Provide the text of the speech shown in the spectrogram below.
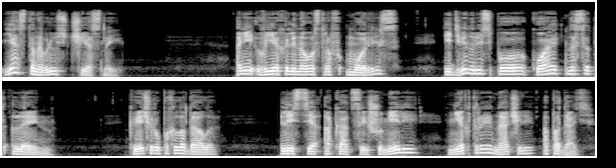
я становлюсь честной. Они въехали на остров Моррис и двинулись по Куайтнесет-Лейн. К вечеру похолодало. Листья акации шумели, некоторые начали опадать.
